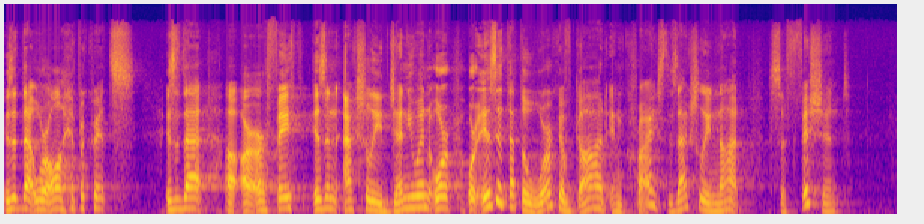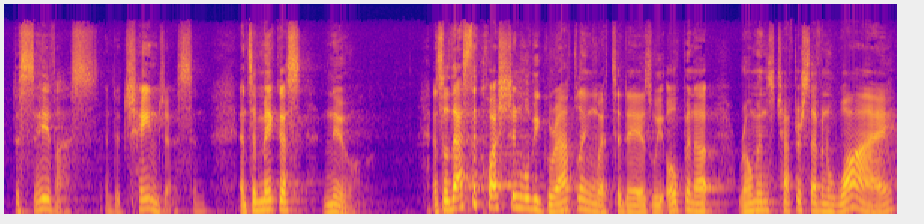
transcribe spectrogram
is it that we're all hypocrites? Is it that uh, our, our faith isn't actually genuine? Or, or is it that the work of God in Christ is actually not sufficient to save us and to change us and, and to make us new? And so that's the question we'll be grappling with today as we open up Romans chapter 7. Why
